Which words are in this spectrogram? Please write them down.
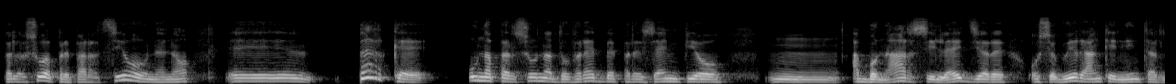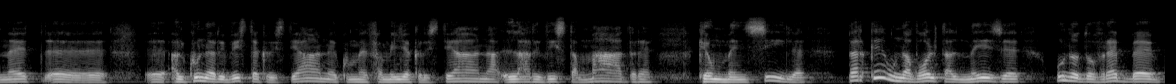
per la sua preparazione. No? Eh, perché una persona dovrebbe, per esempio, mh, mm, abbonarsi, leggere o seguire anche in internet eh, eh, alcune riviste cristiane come Famiglia Cristiana, la rivista Madre, che è un mensile. Perché una volta al mese uno dovrebbe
